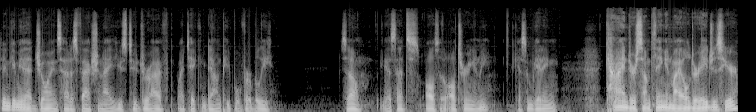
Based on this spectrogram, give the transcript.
didn't give me that joy and satisfaction I used to derive by taking down people verbally. So I guess that's also altering in me. I guess I'm getting kind or something in my older ages here.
